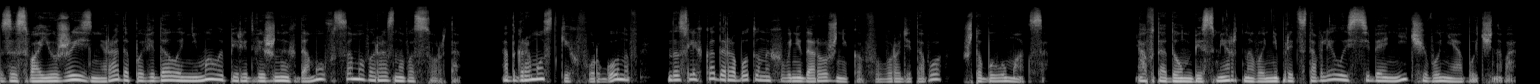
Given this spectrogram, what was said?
За свою жизнь Рада повидала немало передвижных домов самого разного сорта. От громоздких фургонов до слегка доработанных внедорожников, вроде того, что был у Макса. Автодом Бессмертного не представлял из себя ничего необычного.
